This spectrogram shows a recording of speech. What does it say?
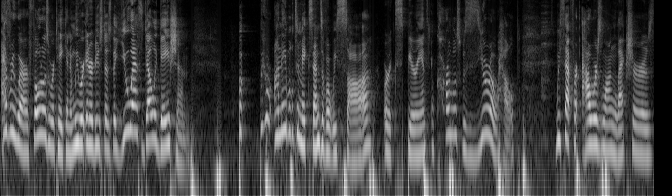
Everywhere our photos were taken, and we were introduced as the US delegation. But we were unable to make sense of what we saw or experienced, and Carlos was zero help. We sat for hours long lectures.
